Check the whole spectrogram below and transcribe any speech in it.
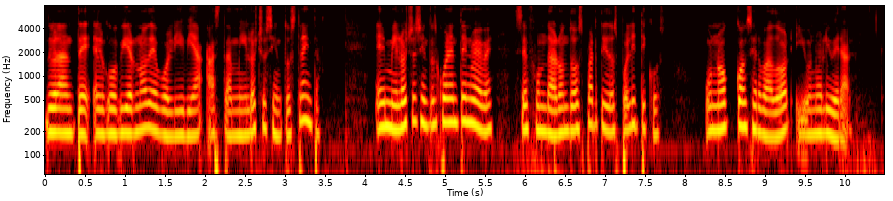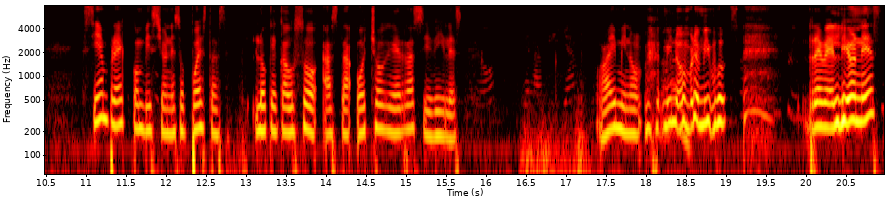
durante el gobierno de Bolivia hasta 1830. En 1849 se fundaron dos partidos políticos, uno conservador y uno liberal, siempre con visiones opuestas, lo que causó hasta ocho guerras civiles. Ay, mi, nombre, mi voz. Rebeliones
